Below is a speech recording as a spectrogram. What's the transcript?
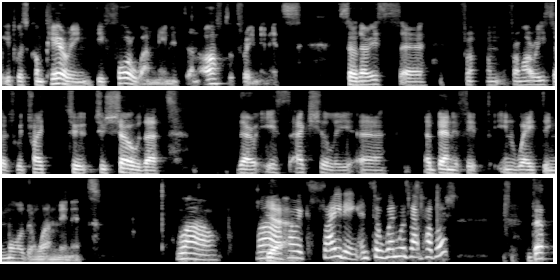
it was comparing before one minute and after three minutes. So there is, uh, from, from our research, we try to, to show that there is actually a, a benefit in waiting more than one minute. Wow. Wow, yeah. how exciting. And so when was that published? That,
